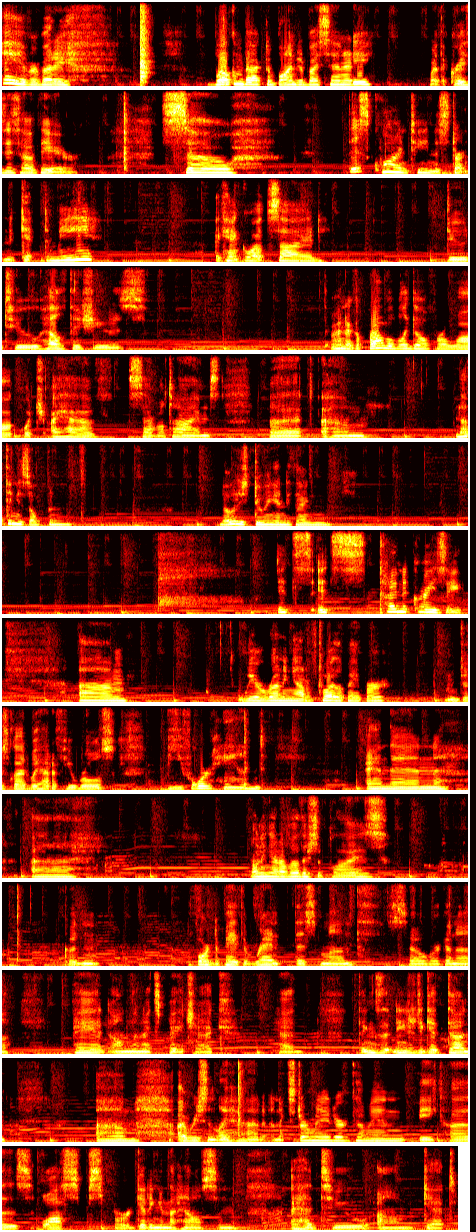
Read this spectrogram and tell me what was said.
Hey everybody, welcome back to Blinded by Sanity, where the crazies have the air. So, this quarantine is starting to get to me. I can't go outside due to health issues. I mean, I could probably go for a walk, which I have several times, but um, nothing is open. Nobody's doing anything. It's it's kind of crazy. Um, we are running out of toilet paper. I'm just glad we had a few rolls beforehand. And then, uh, running out of other supplies. Couldn't afford to pay the rent this month, so we're gonna pay it on the next paycheck. Had things that needed to get done. Um, I recently had an exterminator come in because wasps were getting in the house and I had to um, get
